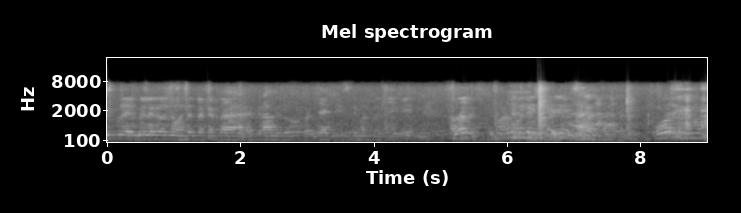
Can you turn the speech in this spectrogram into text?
ಇಬ್ಬರು ಎಂ ಎಲ್ ಎಗಳನ್ನು ಹೊಂದಿರತಕ್ಕಂಥ ಗ್ರಾಮ ಇದು ಪಂಚಾಯತಿ ಶ್ರೀಮಂತ ಪಂಚಾಯತಿ. ಊರು ಶ್ರೀಮಂತ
